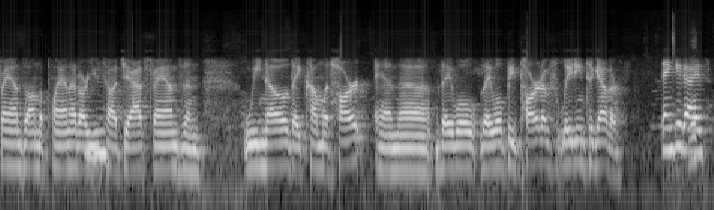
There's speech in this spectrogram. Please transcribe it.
fans on the planet, our mm-hmm. Utah Jazz fans. And we know they come with heart, and uh, they will they will be part of leading together. Thank you, guys. Well,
